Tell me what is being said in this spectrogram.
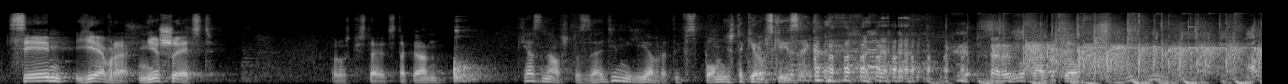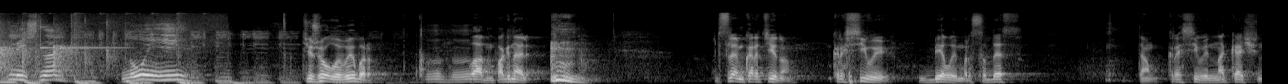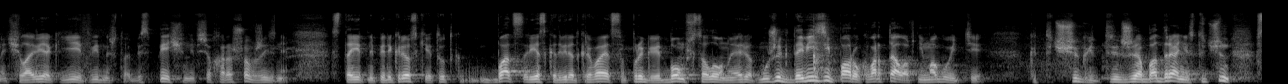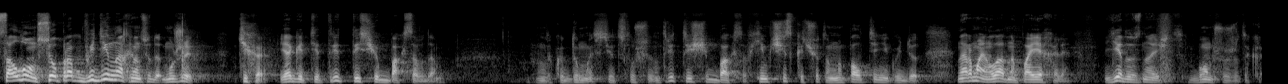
7 евро, не 6». Русский ставит стакан. Я знал, что за 1 евро ты вспомнишь таки русский язык. Отлично. Ну и Тяжелый выбор. Ладно, погнали. Представляем картину. Красивый белый Мерседес. Там красивый накачанный человек, едет, видно, что обеспеченный, все хорошо в жизни. Стоит на перекрестке, и тут бац, резко дверь открывается, прыгает бомж в салон и орет. Мужик, довези пару кварталов, не могу идти. Говорит, ты говорит, ты же ободранец, ты что, салон, все, про... выйди нахрен отсюда. Мужик, тихо, я, говорит, тебе три тысячи баксов дам. Он такой думает, сидит, слушай, ну 3000 баксов, химчистка, что там на полтинник уйдет. Нормально, ладно, поехали. Еду, значит, бомж уже так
